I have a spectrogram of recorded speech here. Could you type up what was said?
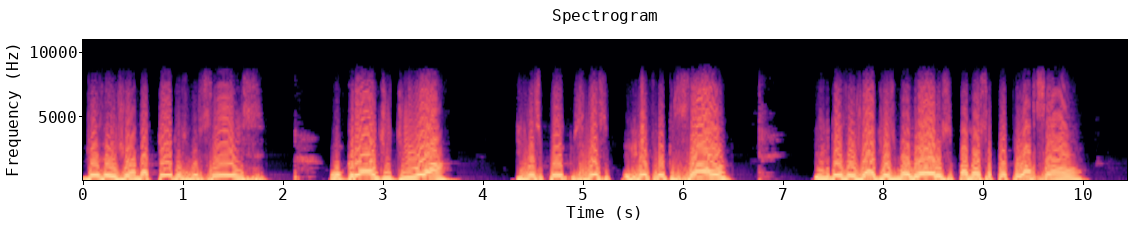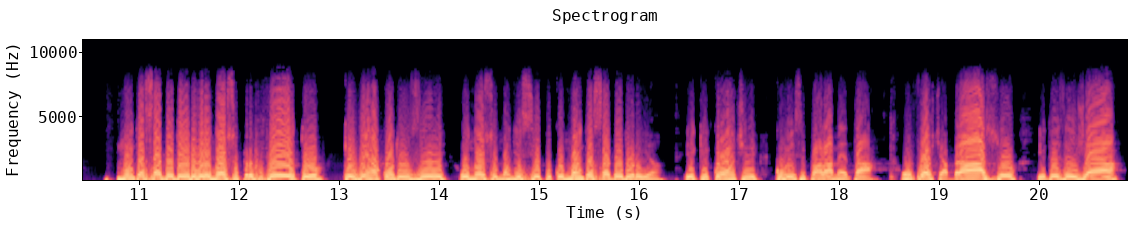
desejando a todos vocês um grande dia de reflexão e desejar dias melhores para a nossa população. Muita sabedoria ao nosso prefeito, que venha conduzir o nosso município com muita sabedoria e que conte com esse parlamentar. Um forte abraço e desejar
